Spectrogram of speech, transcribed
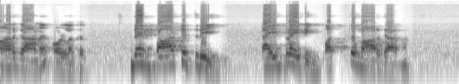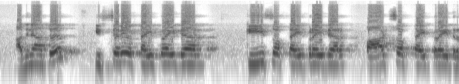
മാർക്കാണ് ഉള്ളത്. ദെൻ പാർട്ട് ത്രീ ടൈപ്പ് റൈറ്റിംഗ് പത്ത് മാർക്കാണ് അതിനകത്ത് history of typewriter keys of typewriter parts of typewriter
